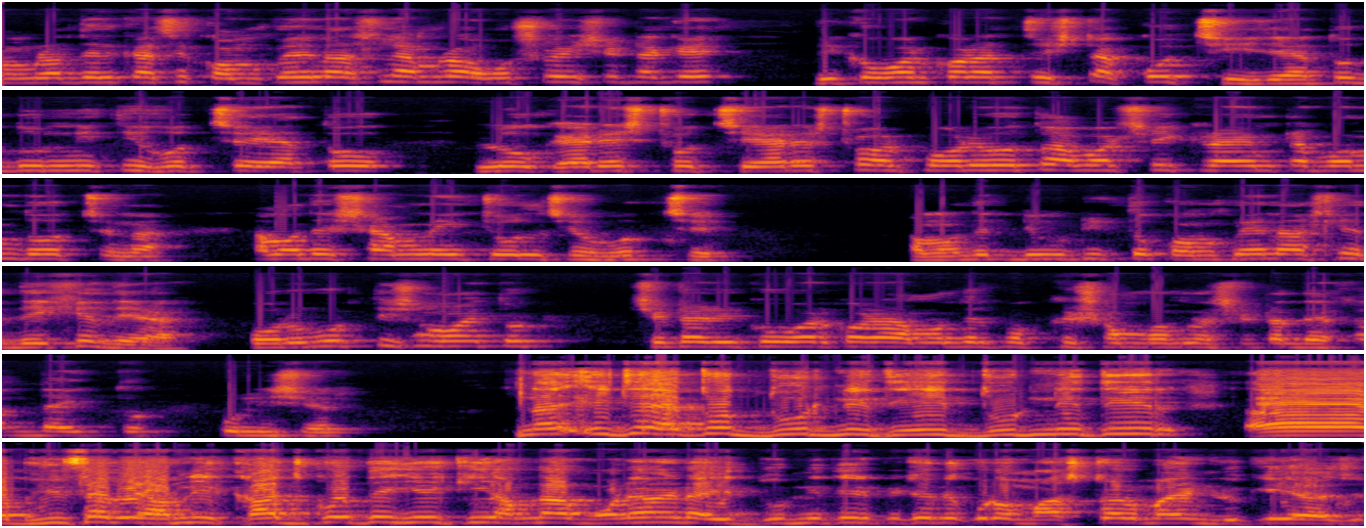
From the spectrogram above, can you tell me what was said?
আমাদের কাছে কমপ্লেন আসলে আমরা অবশ্যই সেটাকে রিকভার করার চেষ্টা করছি যে এত দুর্নীতি হচ্ছে এত লোক অ্যারেস্ট হচ্ছে। অ্যারেস্ট হওয়ার পরেও তো আবার সেই ক্রাইমটা বন্ধ হচ্ছে না। আমাদের সামনেই চলছে হচ্ছে। আমাদের ডিউটি তো কমপ্লেন আসলে দেখে দেয়া। পরবর্তী সময় তো সেটা রিকভার করা আমাদের পক্ষে সম্ভব না সেটা দেখার দায়িত্ব পুলিশের। না এই যে এত দুর্নীতি এই দুর্নীতির আহ, হিসাবে আপনি কাজ করতে গিয়ে কি আপনার মনে হয় না এই দুর্নীতির পিছনে কোনো মাস্টার মাইন্ড লুকিয়ে আছে?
